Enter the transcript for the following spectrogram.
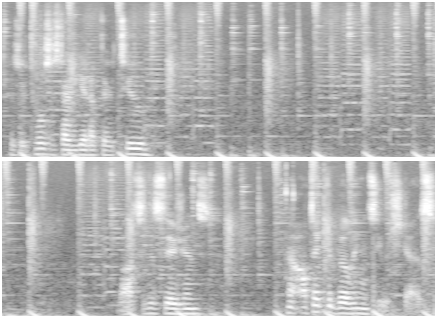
Because her tools are starting to get up there too. Lots of decisions. Now, I'll take the building and see what she does.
